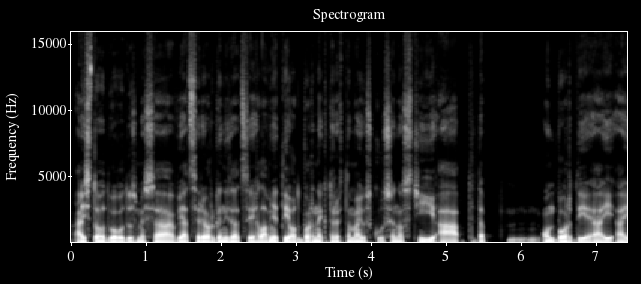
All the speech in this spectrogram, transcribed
Aj z toho dôvodu sme sa viaceré organizácie, hlavne tie odborné, ktoré v tom majú skúsenosti a teda on board je aj, aj,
